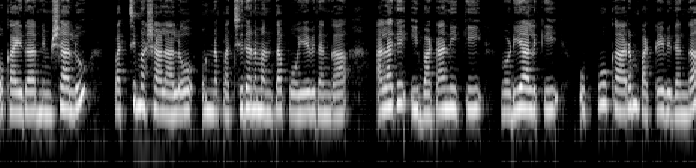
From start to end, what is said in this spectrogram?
ఒక ఐదారు నిమిషాలు పచ్చి మసాలాలో ఉన్న పచ్చిదనం అంతా పోయే విధంగా అలాగే ఈ బఠానీకి వడియాలకి ఉప్పు కారం పట్టే విధంగా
